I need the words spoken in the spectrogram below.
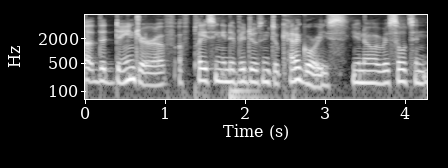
uh, the danger of, of placing individuals into categories. You know, results in,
